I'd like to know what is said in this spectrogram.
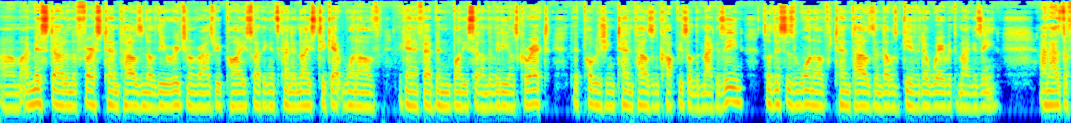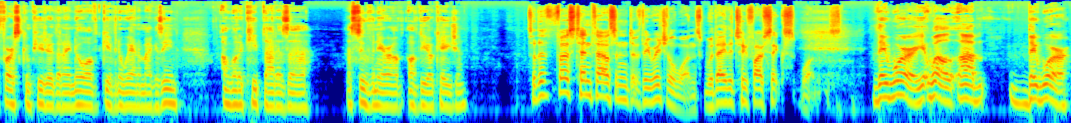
Um, I missed out on the first 10,000 of the original Raspberry Pi, so I think it's kind of nice to get one of, again, if Eben Bunny said on the video is correct, they're publishing 10,000 copies of the magazine. So this is one of 10,000 that was given away with the magazine. And as the first computer that I know of given away in a magazine, I'm going to keep that as a, a souvenir of, of the occasion. So the first 10,000 of the original ones, were they the 256 ones? They were, yeah, well, um, they were.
